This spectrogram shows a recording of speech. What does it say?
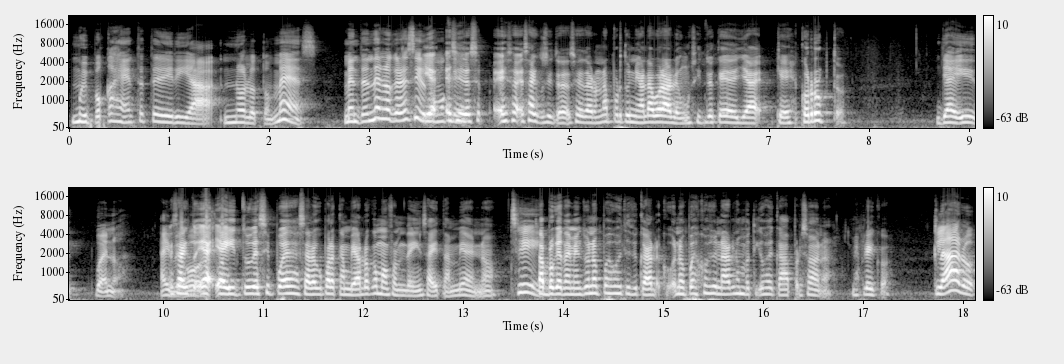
muy poca gente te diría, no lo tomes. ¿Me entiendes lo que decir? Como que... exacto, si te, se una oportunidad laboral en un sitio que ya que es corrupto. Y ahí, bueno, ahí Exacto, y, ahí tú ves si puedes hacer algo para cambiarlo como from the inside también, ¿no? Sí. O sea, porque también tú no puedes justificar, no puedes cuestionar los motivos de cada persona. ¿Me explico? Claro,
